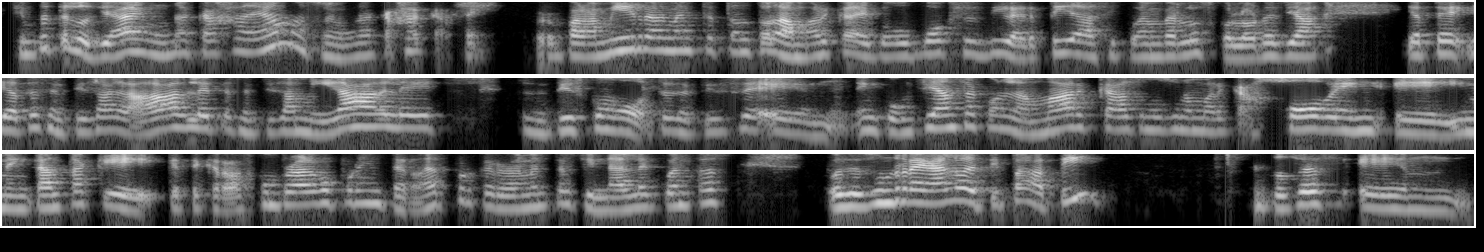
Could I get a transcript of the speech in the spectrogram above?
siempre te los llevan en una caja de Amazon, en una caja café. Pero para mí realmente tanto la marca de GoBox es divertida, así pueden ver los colores ya, ya, te, ya te sentís agradable, te sentís amigable, te sentís como, te sentís em, en confianza con la marca, somos una marca joven eh, y me encanta que, que te querrás comprar algo por internet porque realmente al final de cuentas pues es un regalo de ti para ti, entonces, em,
